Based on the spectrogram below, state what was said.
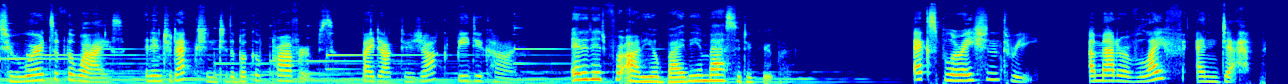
to Words of the Wise, an introduction to the book of Proverbs by Dr. Jacques B. Doukhan. Edited for audio by the Ambassador Group. Exploration 3 A Matter of Life and Death.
